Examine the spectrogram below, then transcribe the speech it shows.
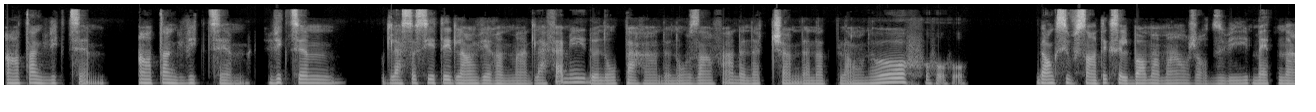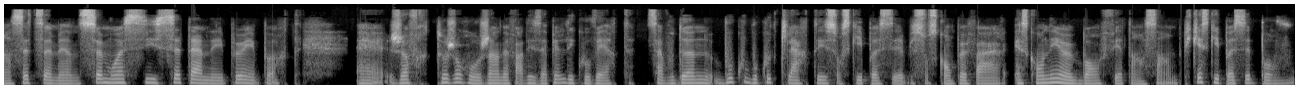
en tant que victime, en tant que victime, victime de la société, de l'environnement, de la famille, de nos parents, de nos enfants, de notre chum, de notre blonde. Oh, oh, oh. Donc, si vous sentez que c'est le bon moment aujourd'hui, maintenant, cette semaine, ce mois-ci, cette année, peu importe, euh, j'offre toujours aux gens de faire des appels découvertes. Ça vous donne beaucoup, beaucoup de clarté sur ce qui est possible, sur ce qu'on peut faire. Est-ce qu'on est un bon fit ensemble? Puis qu'est-ce qui est possible pour vous?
